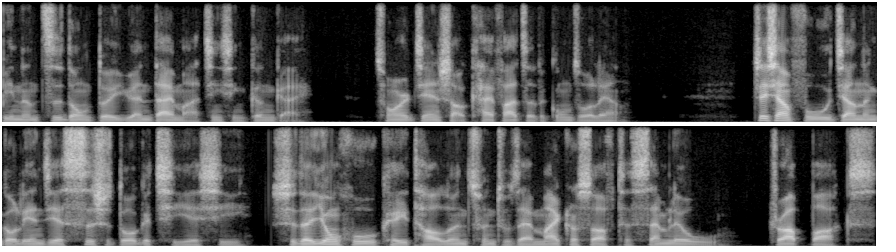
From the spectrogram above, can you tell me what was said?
并能自动对源代码进行更改，从而减少开发者的工作量。这项服务将能够连接四十多个企业系，使得用户可以讨论存储在 Microsoft 365、Dropbox、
